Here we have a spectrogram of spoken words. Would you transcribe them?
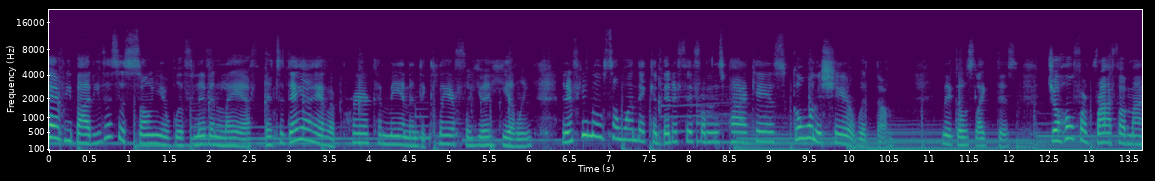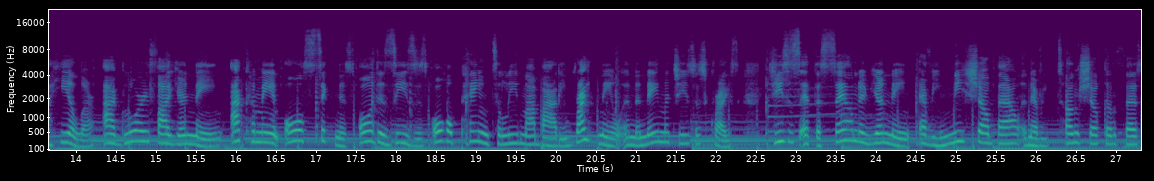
Hey everybody, this is Sonia with Live and Laugh, and today I have a prayer command and declare for your healing. And if you know someone that could benefit from this podcast, go on and share it with them. It goes like this Jehovah Rapha, my healer, I glorify your name. I command all sickness, all diseases, all pain to leave my body right now in the name of Jesus Christ. Jesus, at the sound of your name, every knee shall bow and every tongue shall confess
